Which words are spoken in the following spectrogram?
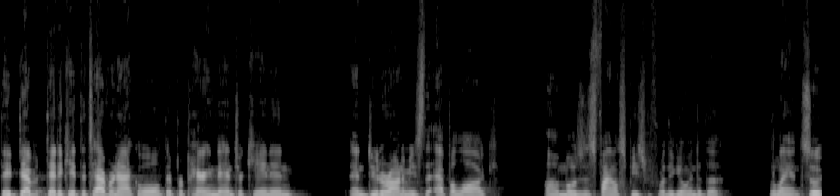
they de- dedicate the tabernacle. They're preparing to enter Canaan. And Deuteronomy is the epilogue, uh, Moses' final speech before they go into the, the land. So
